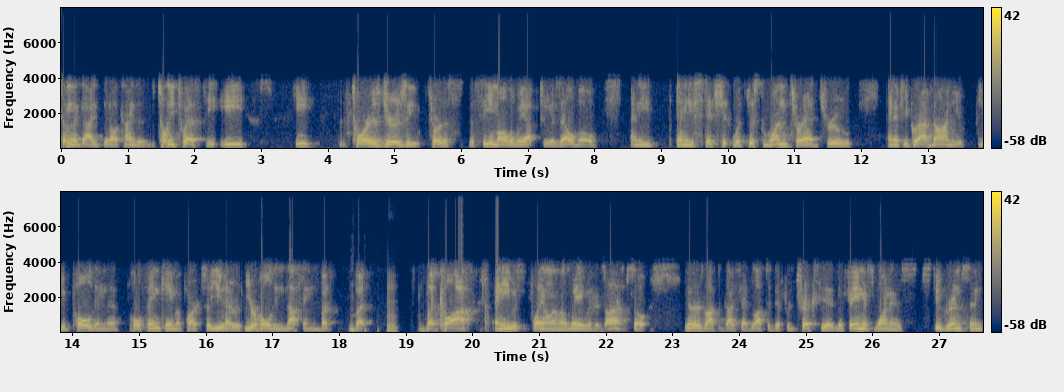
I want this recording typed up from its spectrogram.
some of the guys did all kinds of. Tony Twist, he he he tore his jersey, tore the the seam all the way up to his elbow, and he and he stitched it with just one thread through. And if you grabbed on, you you pulled, and the whole thing came apart. So you have you're holding nothing but but Hmm. but cloth, and he was flailing away with his arms. So you know, there's lots of guys had lots of different tricks. The the famous one is Stu Grimson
